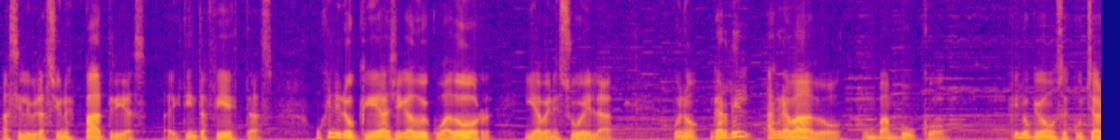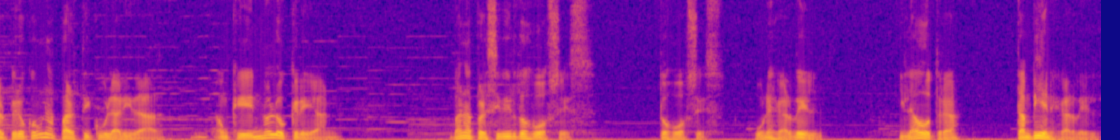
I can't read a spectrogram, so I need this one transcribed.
a celebraciones patrias, a distintas fiestas. Un género que ha llegado a Ecuador y a Venezuela. Bueno, Gardel ha grabado un bambuco, que es lo que vamos a escuchar, pero con una particularidad. Aunque no lo crean, van a percibir dos voces dos voces. Una es Gardel y la otra también es Gardel.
